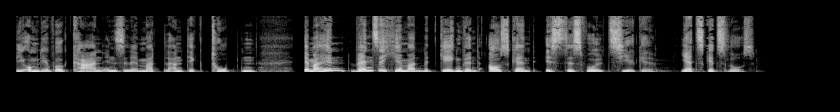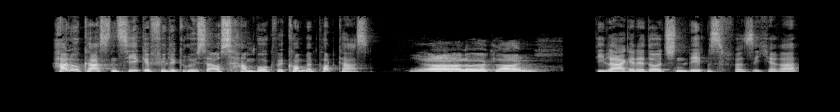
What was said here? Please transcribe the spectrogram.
die um die Vulkaninsel im Atlantik tobten. Immerhin, wenn sich jemand mit Gegenwind auskennt, ist es wohl Zielke. Jetzt geht's los. Hallo Carsten Zielke, viele Grüße aus Hamburg. Willkommen im Podcast. Ja, hallo Herr Klein. Die Lage der deutschen Lebensversicherer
